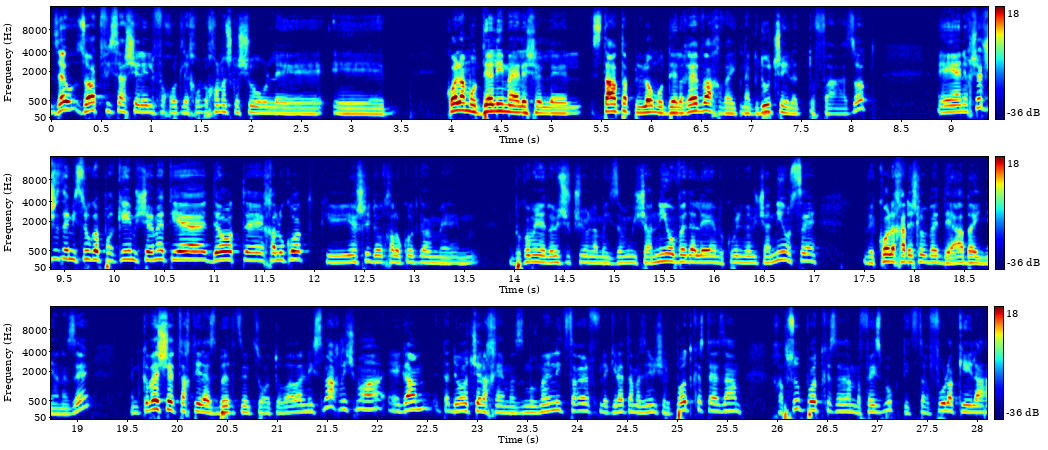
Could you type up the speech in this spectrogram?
זהו, זו התפיסה שלי לפחות בכל מה שקשור ל... אה, כל המודלים האלה של אה, סטארט-אפ ללא מודל רווח וההתנגדות שלי לתופעה הזאת. אני חושב שזה מסוג הפרקים שבאמת יהיה דעות חלוקות, כי יש לי דעות חלוקות גם בכל מיני דברים שקשורים למיזמים שאני עובד עליהם וכל מיני דברים שאני עושה, וכל אחד יש לו באמת דעה בעניין הזה. אני מקווה שהצלחתי להסביר את עצמי בצורה טובה, אבל אני אשמח לשמוע אה, גם את הדעות שלכם. אז מוזמנים להצטרף לקהילת המאזינים של פודקאסט היזם, חפשו פודקאסט היזם בפייסבוק, תצטרפו לקהילה.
